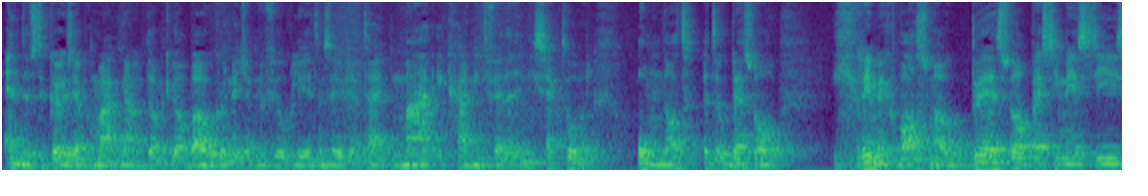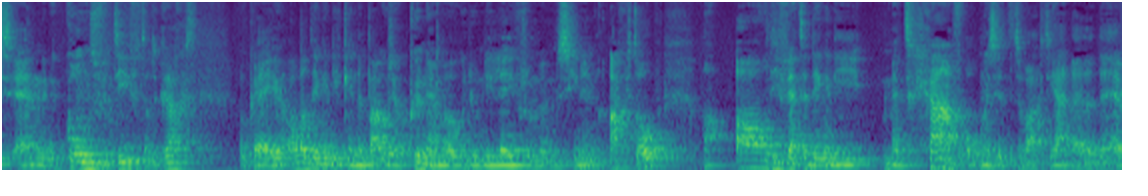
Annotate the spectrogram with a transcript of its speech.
En dus de keuze heb gemaakt, nou dankjewel bouwkunde, je hebt me veel geleerd in zeven jaar tijd. Maar ik ga niet verder in die sector, omdat het ook best wel grimmig was, maar ook best wel pessimistisch en conservatief. Dat ik dacht, oké, alle dingen die ik in de bouw zou kunnen en mogen doen, die leveren me misschien een 8 op. Al die vette dingen die met gaaf op me zitten te wachten, ja, daar,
